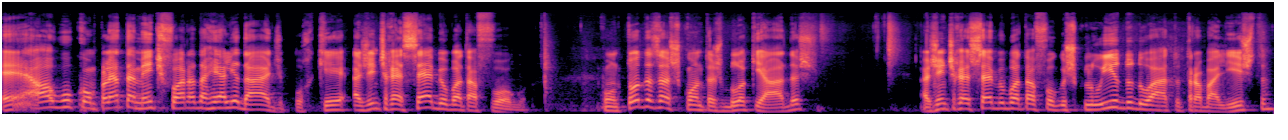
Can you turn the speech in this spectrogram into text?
é algo completamente fora da realidade, porque a gente recebe o Botafogo com todas as contas bloqueadas, a gente recebe o Botafogo excluído do ato trabalhista,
